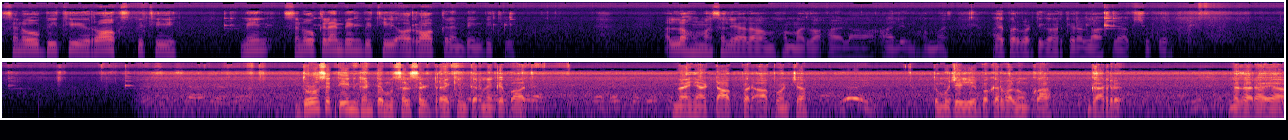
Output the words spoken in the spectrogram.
स्नो भी थी रॉक्स भी थी मेन स्नो क्लाइंबिंग भी थी और रॉक क्लाइंबिंग भी थी। अल्लाहुम्मा सल्ली अला मोहम्मद व अला आले मोहम्मद। आए परवरदिगार तेरा लाख लाख शुक्र। दो से तीन घंटे मुसलसल ट्रैकिंग करने के बाद मैं यहाँ टॉप पर आ पहुँचा। तो मुझे ये बकर वालों का घर नज़र आया।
